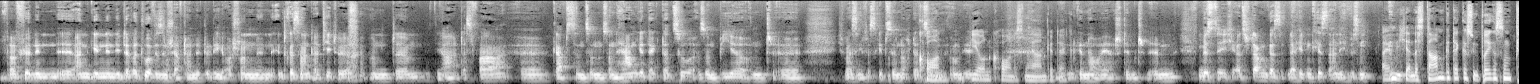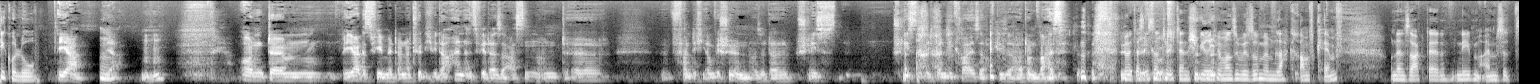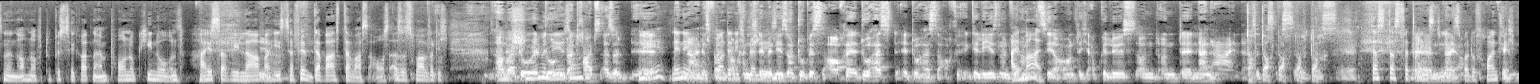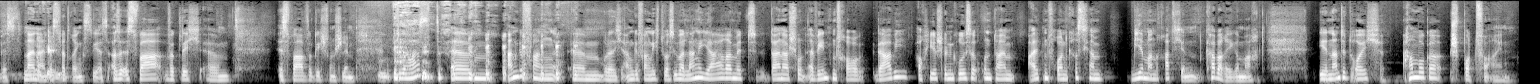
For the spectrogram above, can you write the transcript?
war für den äh, angehenden Literaturwissenschaftler natürlich auch schon ein interessanter Titel. Und ähm, ja, das war, äh, gab es dann so ein, so ein Herrengedeck dazu, also ein Bier und äh, ich weiß nicht, was gibt's denn noch dazu? Korn. Irgendwie. Bier und Korn ist ein Herrengedeck. Genau, ja, stimmt. Ähm, müsste ich als Stammgast in der Hidden Kiste eigentlich wissen. Eigentlich, ja, das Darmgedeck ist übrigens ein Piccolo. Ja, mhm. ja. Mhm. Und ähm, ja, das fiel mir dann natürlich wieder ein, als wir da saßen und äh, fand ich irgendwie schön. Also da schließt schließen sich dann die Kreise auf diese Art und Weise. Das, das ist natürlich dann schwierig, wenn man sowieso mit dem Lachkrampf kämpft. Und dann sagt er neben einem Sitzenden auch noch, du bist hier gerade in einem Pornokino und heißer wie Lava ja. hieß der Film. Da war es da war's aus. Also es war wirklich Aber du, du übertreibst. Also, äh, nee, nee, nee, nein, das ich war keine schlimme lesen. Und du bist auch, äh, du hast, äh, du hast auch gelesen und wir Einmal. haben es sehr ordentlich abgelöst und, und nein, nein. Also doch, doch, doch, doch, das, doch. Äh, das, das verdrängst äh, du jetzt, ja. weil du freundlich okay. bist. Nein, nein, okay. das verdrängst du jetzt. Also es war wirklich, ähm, Es war wirklich schon schlimm. Du hast ähm, angefangen, ähm, oder nicht angefangen, nicht, du hast über lange Jahre mit deiner schon erwähnten Frau Gabi, auch hier schöne Grüße, und deinem alten Freund Christian Biermann-Ratchen Kabarett gemacht. Ihr nanntet euch Hamburger Sportverein.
